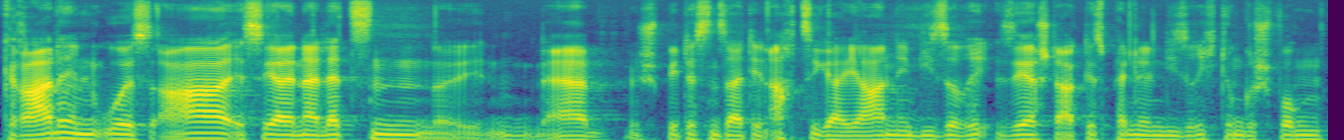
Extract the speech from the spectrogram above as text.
gerade in den USA, ist ja in der letzten, äh, spätestens seit den 80er Jahren, in diese sehr stark das Pendel in diese Richtung geschwungen,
